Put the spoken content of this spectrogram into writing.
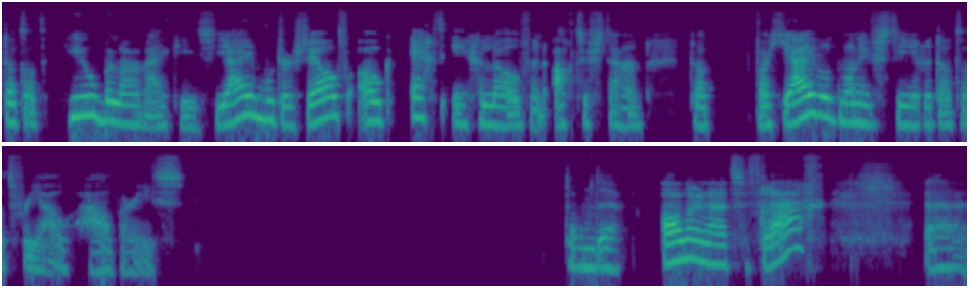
dat dat heel belangrijk is. Jij moet er zelf ook echt in geloven en achter staan dat wat jij wilt manifesteren, dat dat voor jou haalbaar is. Dan de allerlaatste vraag uh,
